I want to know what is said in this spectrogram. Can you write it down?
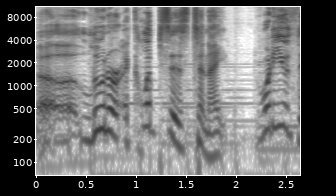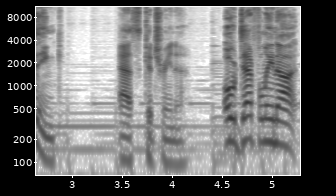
uh, lunar eclipses tonight. What do you think? asked Katrina. Oh, definitely not.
